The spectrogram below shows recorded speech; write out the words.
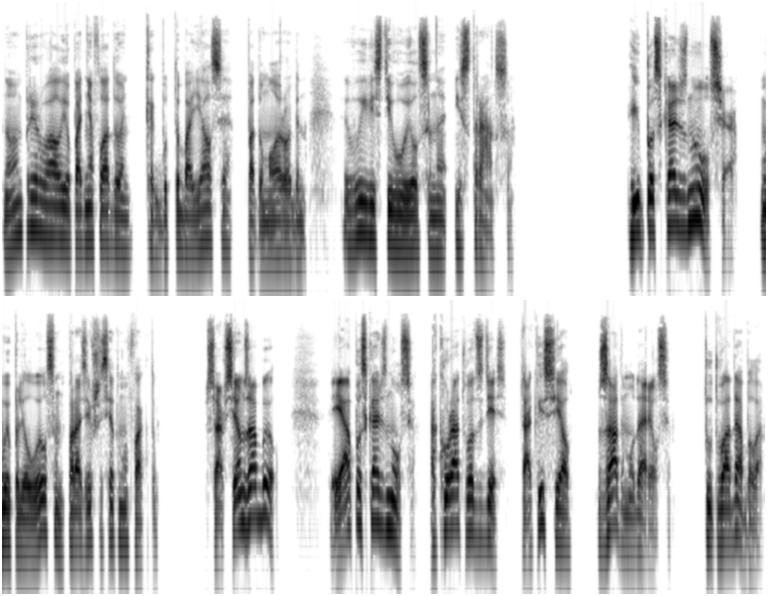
но он прервал ее, подняв ладонь, как будто боялся, — подумала Робин, — вывести Уилсона из транса. «И поскользнулся», — выпалил Уилсон, поразившись этому факту. «Совсем забыл. Я поскользнулся. Аккурат вот здесь. Так и сел. Задом ударился. Тут вода была.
